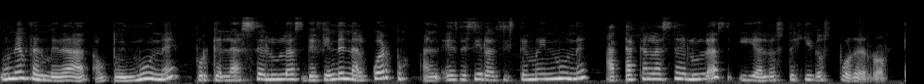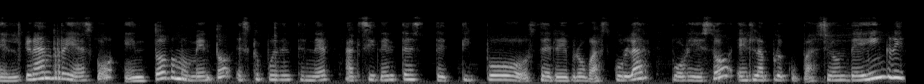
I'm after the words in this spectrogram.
Una enfermedad autoinmune porque las células defienden al cuerpo, es decir, al sistema inmune, atacan las células y a los tejidos por error. El gran riesgo en todo momento es que pueden tener accidentes de tipo cerebrovascular. Por eso es la preocupación de Ingrid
